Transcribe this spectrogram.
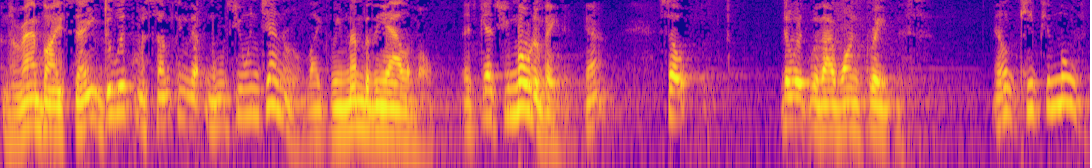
the rabbis say, do it with something that moves you in general, like remember the Alamo. It gets you motivated, yeah? So, do it with I want greatness. It'll keep you moving.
